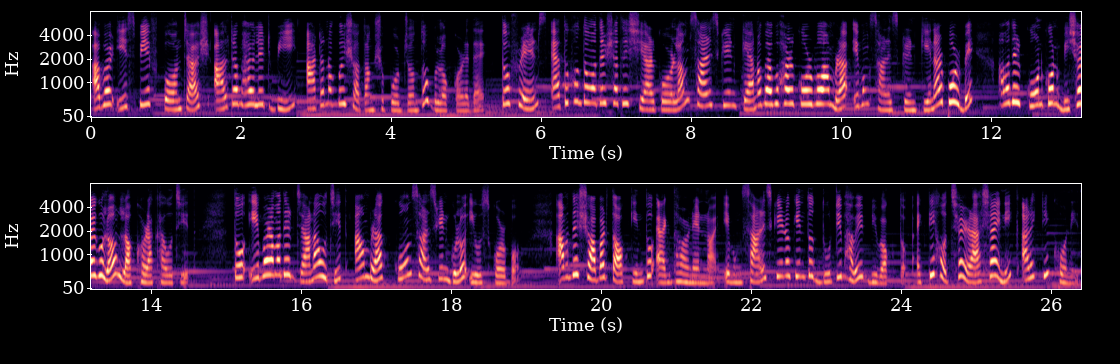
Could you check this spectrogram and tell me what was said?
আবার এসপিএফ পঞ্চাশ আলট্রাভায়োলেট বি আটানব্বই শতাংশ পর্যন্ত ব্লক করে দেয়। তো ফ্রেন্ডস, এতক্ষণ তোমাদের সাথে শেয়ার করলাম। সানস্ক্রিন কেন ব্যবহার করব আমরা এবং সানস্ক্রিন কেনার পূর্বে আমাদের কোন কোন বিষয়গুলো লক্ষ্য রাখা উচিত? তো এবার আমাদের জানা উচিত আমরা কোন সানস্ক্রিনগুলো ইউজ করব। আমাদের সবার ত্বক কিন্তু এক ধরনের নয় এবং সানস্ক্রিনও কিন্তু দুটিভাবে বিভক্ত। একটি হচ্ছে রাসায়নিক, আরেকটি খনিজ।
